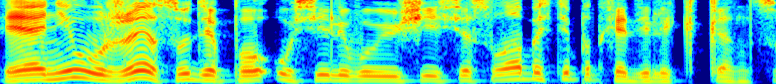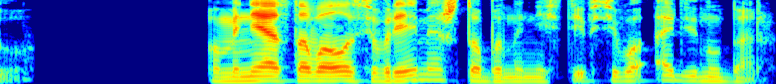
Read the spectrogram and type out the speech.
И они уже, судя по усиливающейся слабости, подходили к концу. У меня оставалось время, чтобы нанести всего один удар.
